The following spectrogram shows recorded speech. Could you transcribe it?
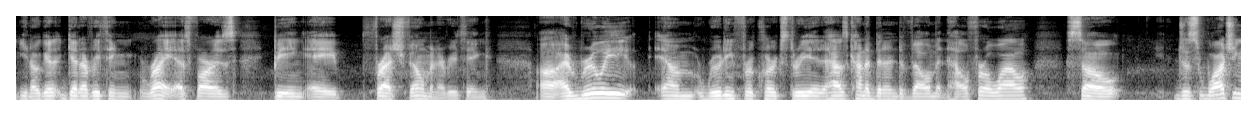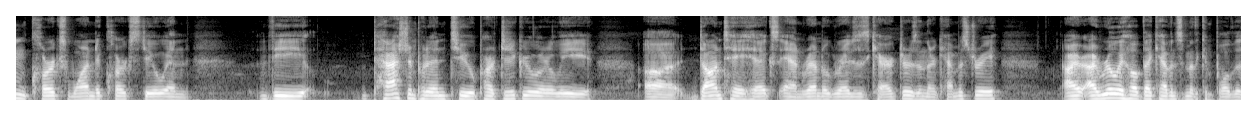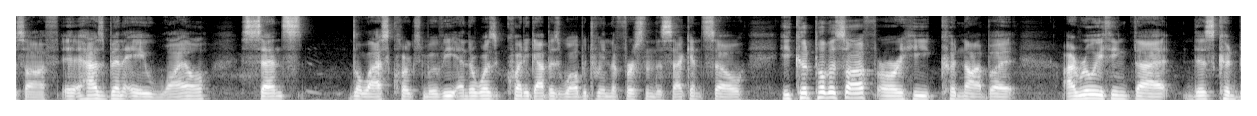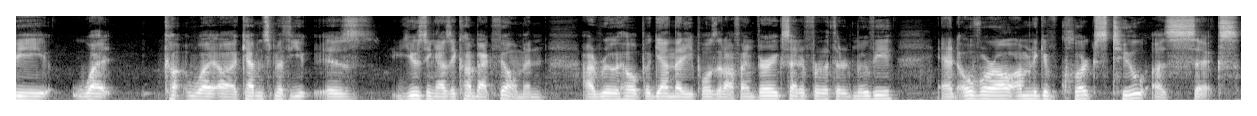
you know, get get everything right as far as being a fresh film and everything. Uh, I really am rooting for Clerks 3. It has kind of been in development hell for a while. So just watching Clerks 1 to Clerks 2 and the passion put into particularly uh, Dante Hicks and Randall Graves' characters and their chemistry I, I really hope that Kevin Smith can pull this off. It has been a while since the last Clerks movie, and there was quite a gap as well between the first and the second. So he could pull this off, or he could not. But I really think that this could be what what uh, Kevin Smith is using as a comeback film, and I really hope again that he pulls it off. I'm very excited for the third movie, and overall, I'm gonna give Clerks two a six.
